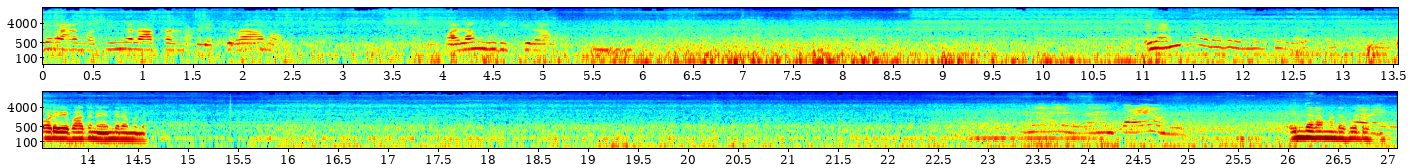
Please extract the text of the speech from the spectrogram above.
பாருங்க சிங்களாக்களுடைய கிராமம். பழங்குடி கிராமம். ஓடி போய் பார்த்துன்னு எந்த நம்ம நான் பழம். எந்த இடம் மட்டும் போட்டு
